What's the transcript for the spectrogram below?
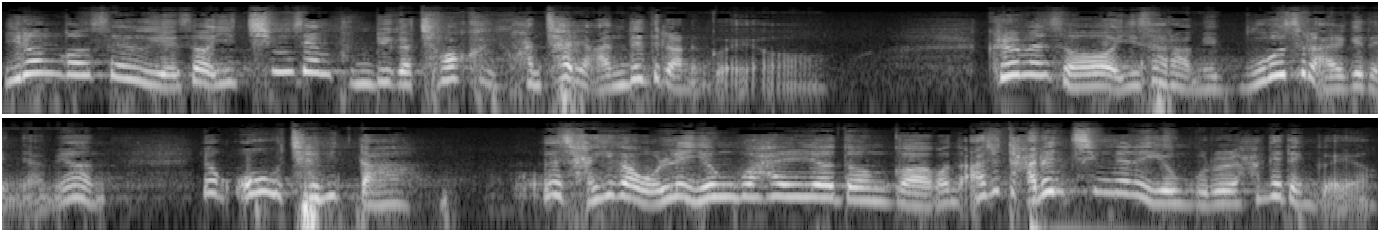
이런 것에 의해서 이 침샘 분비가 정확하게 관찰이 안 되더라는 거예요. 그러면서 이 사람이 무엇을 알게 됐냐면, 오, 재밌다. 자기가 원래 연구하려던 거하고는 아주 다른 측면의 연구를 하게 된 거예요.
